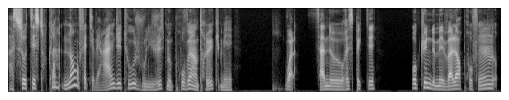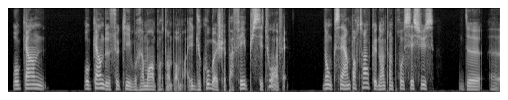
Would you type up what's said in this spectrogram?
à sauter ce truc-là? Non, en fait, il n'y avait rien du tout. Je voulais juste me prouver un truc, mais voilà. Ça ne respectait aucune de mes valeurs profondes, aucun, aucun de ce qui est vraiment important pour moi. Et du coup, bah, je ne l'ai pas fait, et puis c'est tout, en fait. Donc, c'est important que dans ton processus de euh,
